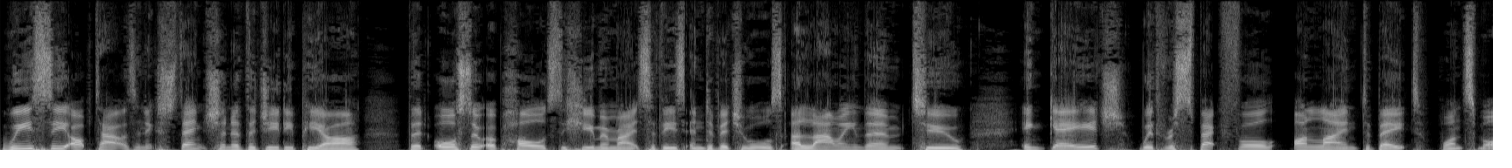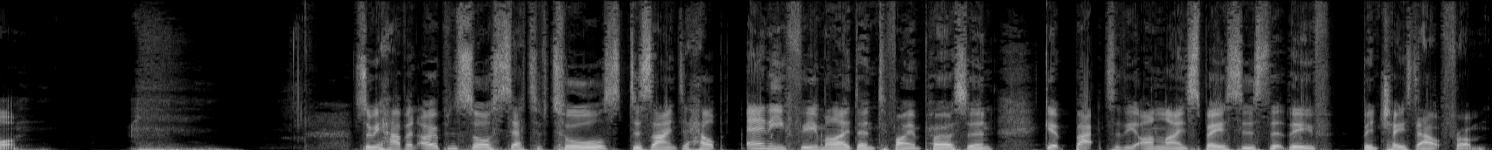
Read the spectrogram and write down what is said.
We see opt out as an extension of the GDPR that also upholds the human rights of these individuals, allowing them to engage with respectful online debate once more. So we have an open source set of tools designed to help any female identifying person get back to the online spaces that they've been chased out from.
